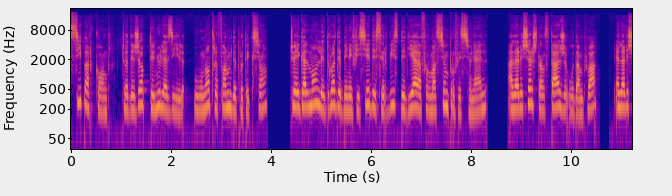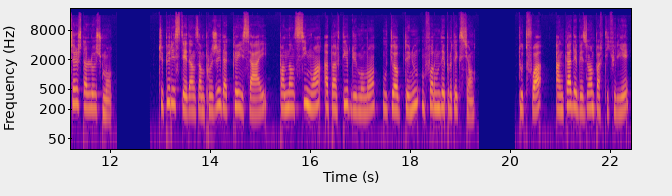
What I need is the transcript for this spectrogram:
Si par contre tu as déjà obtenu l'asile ou une autre forme de protection, tu as également le droit de bénéficier des services dédiés à la formation professionnelle, à la recherche d'un stage ou d'emploi et à la recherche d'un logement. Tu peux rester dans un projet d'accueil SAI pendant six mois à partir du moment où tu as obtenu une forme de protection. Toutefois, en cas de besoin particulier,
